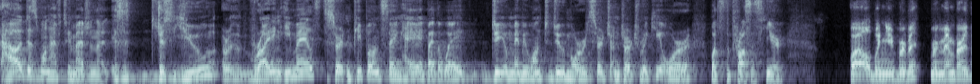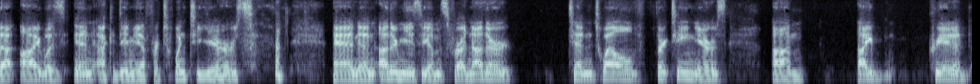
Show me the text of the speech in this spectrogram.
How does one have to imagine that? Is it just you writing emails to certain people and saying, hey, by the way, do you maybe want to do more research on George Rickey, or what's the process here? Well, when you re- remember that I was in academia for 20 years and in other museums for another 10, 12, 13 years, um, I created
